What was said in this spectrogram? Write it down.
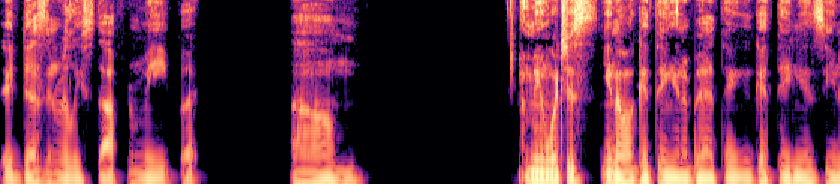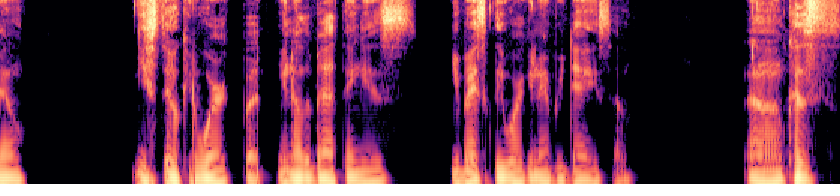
it doesn't really stop for me, but um I mean, which is, you know, a good thing and a bad thing. A good thing is, you know, you still could work, but you know, the bad thing is you're basically working every day. So, because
